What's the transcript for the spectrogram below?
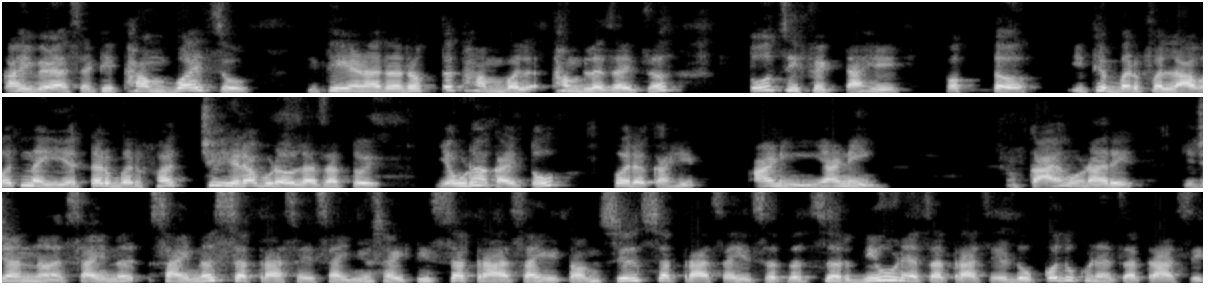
काही वेळासाठी थांबवायचो तिथे येणारं रक्त थांबल थांबलं जायचं. तोच इफेक्ट आहे. फक्त इथे बर्फ लावत नाहीये तर बर्फात चेहरा बुडवला जातोय. एवढा काय तो फरक आहे. आणि याने काय होणार आहे की ज्यांना सायन सायनसचा त्रास आहे सायन्युसायटिसचा त्रास आहे टॉन्सिल्सचा त्रास आहे सतत सर्दी होण्याचा त्रास आहे डोकं दुखण्याचा त्रास आहे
